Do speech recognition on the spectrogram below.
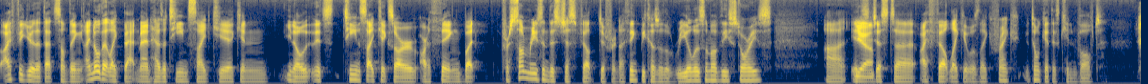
I figure that that's something I know that like Batman has a teen sidekick and you know it's teen sidekicks are are a thing, but for some reason this just felt different. I think because of the realism of these stories. Uh, it's Yeah. just uh, I felt like it was like Frank, don't get this kid involved.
